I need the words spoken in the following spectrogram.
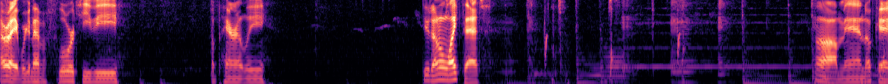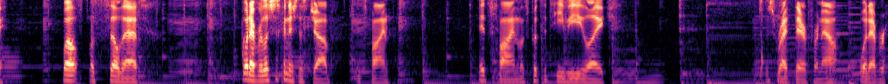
Alright, we're going to have a floor TV. Apparently. Dude, I don't like that. Aw, oh, man, okay. Well, let's sell that. Whatever, let's just finish this job. It's fine. It's fine. Let's put the TV, like, just right there for now. Whatever.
